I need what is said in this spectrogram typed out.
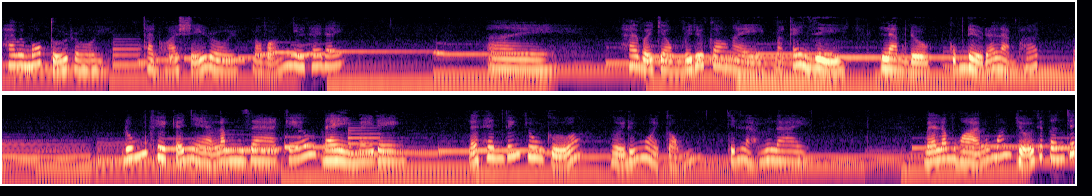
21 tuổi rồi, Thành họa sĩ rồi Mà vẫn như thế đấy. Ai... Hai vợ chồng vì đứa con này Mà cái gì làm được Cũng đều đã làm hết. Đúng khi cả nhà lâm ra kéo đầy mây đen, Lại thêm tiếng chuông cửa, Người đứng ngoài cổng Chính là Hứa Lai. Mẹ Lâm Hoài muốn mắng chửi cái tên chết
